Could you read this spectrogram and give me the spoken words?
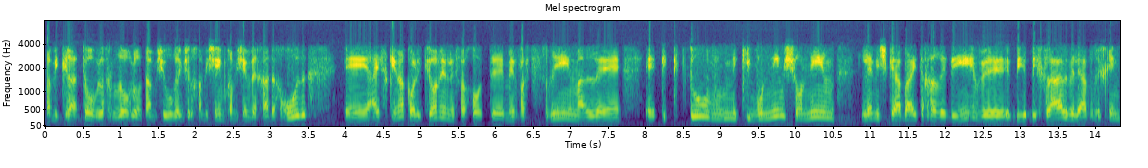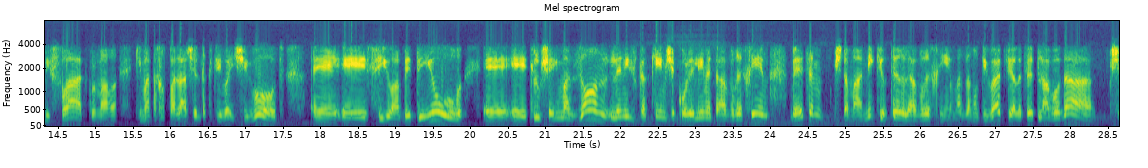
במקרה הטוב לחזור לאותם שיעורים של 50-51 אחוז. אה, ההסכמים הקואליציוניים לפחות אה, מבשרים על אה, תקצוב מכיוונים שונים למשקי הבית החרדיים ובכלל ולאברכים בפרט, כלומר כמעט הכפלה של תקציב הישיבות, סיוע בדיור, תלושי מזון לנזקקים שכוללים את האברכים. בעצם כשאתה מעניק יותר לאברכים, אז המוטיבציה לצאת לעבודה, כש,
